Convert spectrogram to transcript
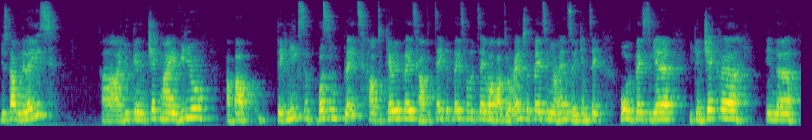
you start with the ladies. Uh, you can check my video about techniques of bussing plates, how to carry plates, how to take the plates from the table, how to arrange the plates in your hand so you can take all the plates together. You can check uh, in the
